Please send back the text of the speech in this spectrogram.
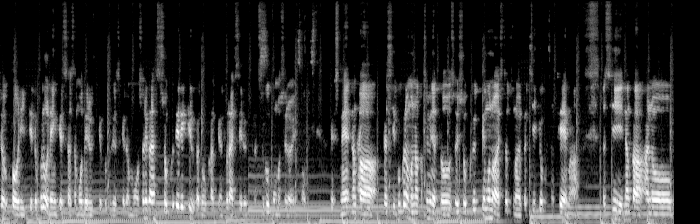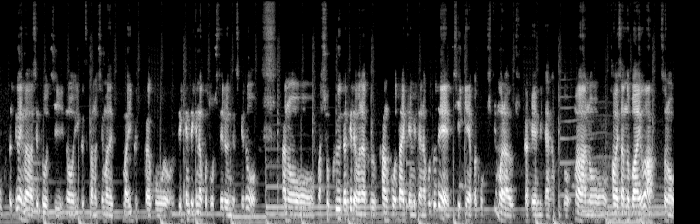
小売っていうところを連結させたモデルっていうことですけども、それが食でできるかどうかっていうのをトライしているっていうのはすごく面白い。ですね。なんか、だし、僕らもなんかそういう意味だと、そういう食っていうものは一つのやっぱ地域おこしのテーマ。だし、なんか、あの、僕たちが今、瀬戸内のいくつかの島で、まあ、いくつかこう、実験的なことをしてるんですけど、あの、まあ、食だけではなく観光体験みたいなことで、地域にやっぱこう来てもらうきっかけみたいなこと、まあ、あの、河合さんの場合は、その、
